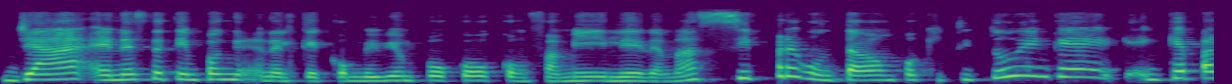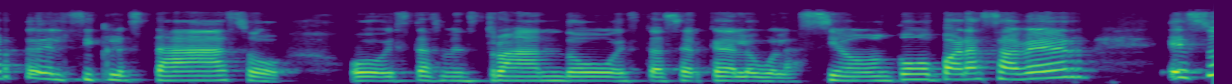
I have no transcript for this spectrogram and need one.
ya en este tiempo en, el que conviví un poco con familia y demás, sí preguntaba un poquito, ¿y tú en qué, en qué parte del ciclo estás? O, o estás menstruando, o estás cerca de la ovulación, como para saber, eso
